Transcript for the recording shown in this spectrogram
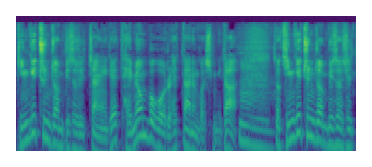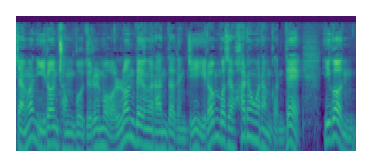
김기춘 전 비서실장에게 대면 보고를 했다는 것입니다. 음. 그래서 김기춘 전 비서실장은 이런 정보들을 뭐 언론 대응을 한다든지 이런 것에 활용을 한 건데 이건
